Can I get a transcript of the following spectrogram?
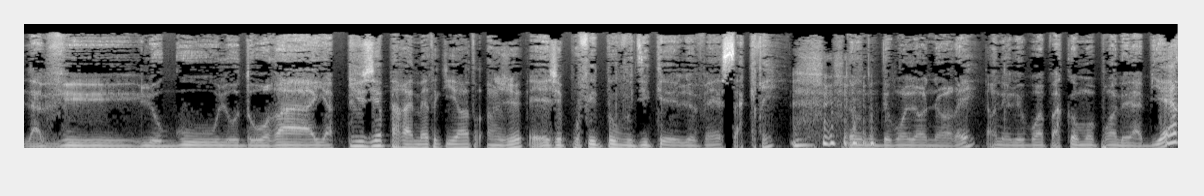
la vue, le goût, l'odorat, il y a plusieurs paramètres qui entrent en jeu et je profite pour vous dire que le vin est sacré, donc nous devons l'honorer. On ne le boit pas comme on prend de la bière.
